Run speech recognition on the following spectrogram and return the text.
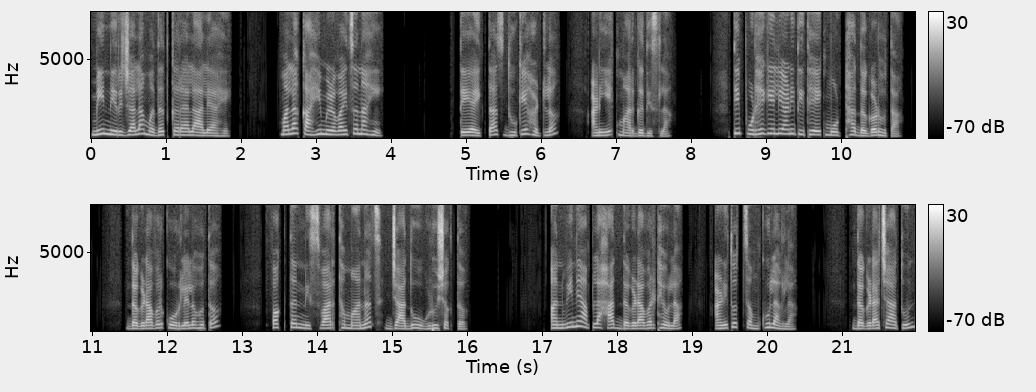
मी निर्जाला मदत करायला आले आहे. मला काही मिळवायचं नाही. ते ऐकताच धुके हटलं आणि एक मार्ग दिसला. ती पुढे गेली आणि तिथे एक मोठा दगड होता. दगडावर कोरलेलं होतं. फक्त निस्वार्थ मानच जादू उघडू शकतं. अन्वीने आपला हात दगडावर ठेवला आणि तो चमकू लागला. दगडाच्या आतून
